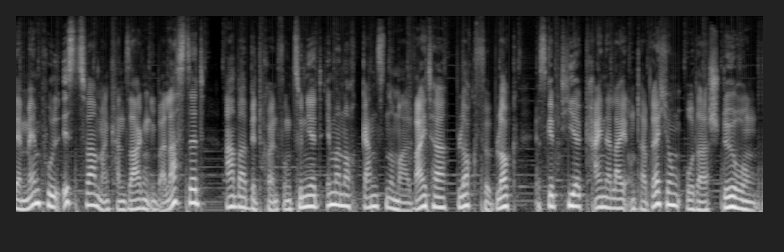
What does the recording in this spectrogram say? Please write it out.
der Mempool ist zwar, man kann sagen, überlastet, aber Bitcoin funktioniert immer noch ganz normal weiter, Block für Block. Es gibt hier keinerlei Unterbrechung oder Störung.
